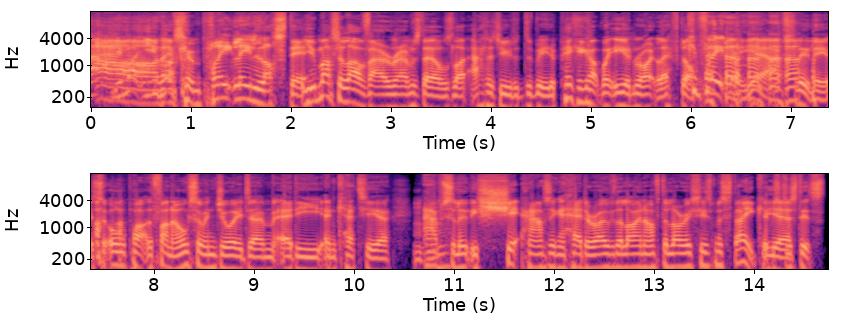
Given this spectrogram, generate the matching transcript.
Oh, mu- you they've must- completely lost it. you must love Aaron Ramsdale's like attitude and demeanour, picking up where Ian Wright left off. Completely, yeah, absolutely. It's all part of the fun. I also enjoyed um, Eddie Nketiah Mm-hmm. absolutely shithousing a header over the line after Lloris's mistake. It's Yeah. just it's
